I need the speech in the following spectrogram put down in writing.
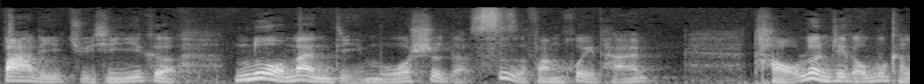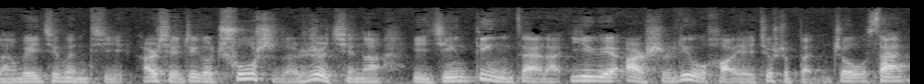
巴黎举行一个诺曼底模式的四方会谈，讨论这个乌克兰危机问题。而且这个初始的日期呢，已经定在了一月二十六号，也就是本周三。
